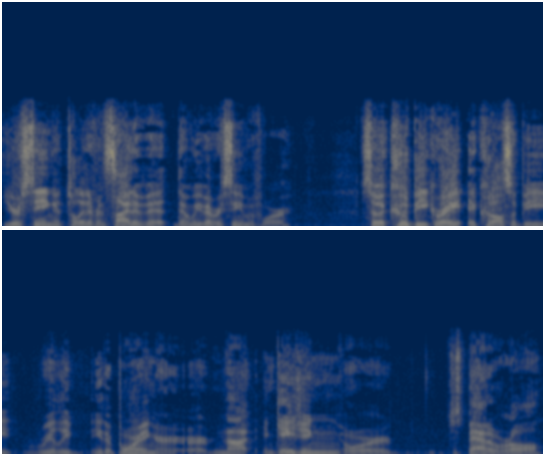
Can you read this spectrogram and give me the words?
you're seeing a totally different side of it than we've ever seen before. So it could be great. It could also be really either boring or, or not engaging or just bad overall.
